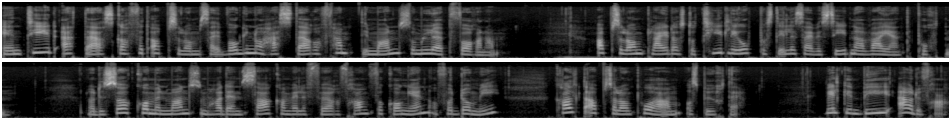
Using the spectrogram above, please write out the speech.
En tid etter skaffet Absalom seg vogn og hester og 50 mann som løp foran ham. Absalom pleide å stå tidlig opp og stille seg ved siden av veien til porten. Når det så kom en mann som hadde en sak han ville føre fram for kongen og få dom i, kalte Absalom på ham og spurte, Hvilken by er du fra?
